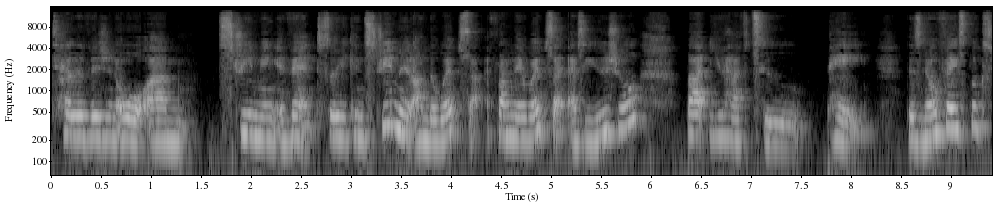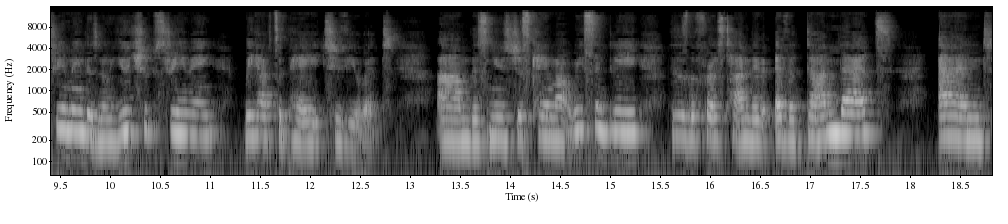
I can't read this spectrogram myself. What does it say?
television or um, streaming event. So you can stream it on the website, from their website as usual, but you have to pay. There's no Facebook streaming, there's no YouTube streaming. We have to pay to view it. Um, this news just came out recently. This is the first time they've ever done that. And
